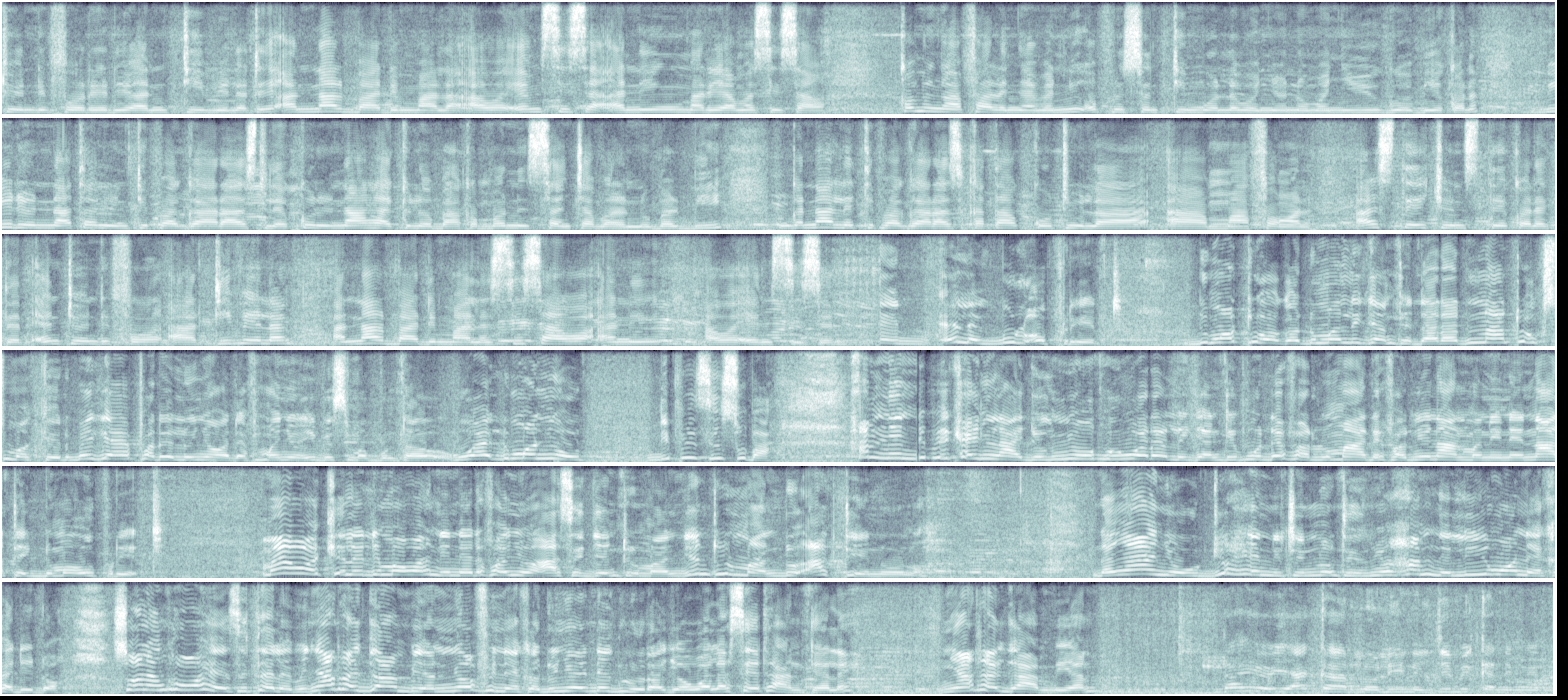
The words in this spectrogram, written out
N24 radio and TV late annal badi mala awa MC sa aning Mariama Sisa. Comme nga fala nyame ni operation timo wonyo no manyi yugo be kono bi do nata en tipa garage le kuli na hakilo baka mbonu sancha bara no. Balbi nga na le tipa garage kata ko tula ma fawal al stay tuned stay connected. N24 ar TV lang annal badi mala Sisa wa aning awa MC sen ëllëg bul operate. Duma toga tooga lijante ma dara dinaa toog suma kër be gaay pare lu ñoo def ma ñoo ibis ma bunta. Way duma ñoo depuis suba. Xam ne depuis kañ laa jóg ñëw war a lijjanti pour defar lu maa defar ñu naan ma ni ne naa teg du ma operate may wax kële di ma wax ni ne dafa ñëw as a gentleman gentleman du acté noonu. Dangaa ñëw joxe nit ñu xam ne lii moo nekk di dox. Soo leen ko waxee si télé bi ñaata Gambien ñoo fi nekk? Du ñooy déglu rajo wala seetaan télé? Ñaata Gambien. ndax yow yaakaar loolu yi ne jëmi kanami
